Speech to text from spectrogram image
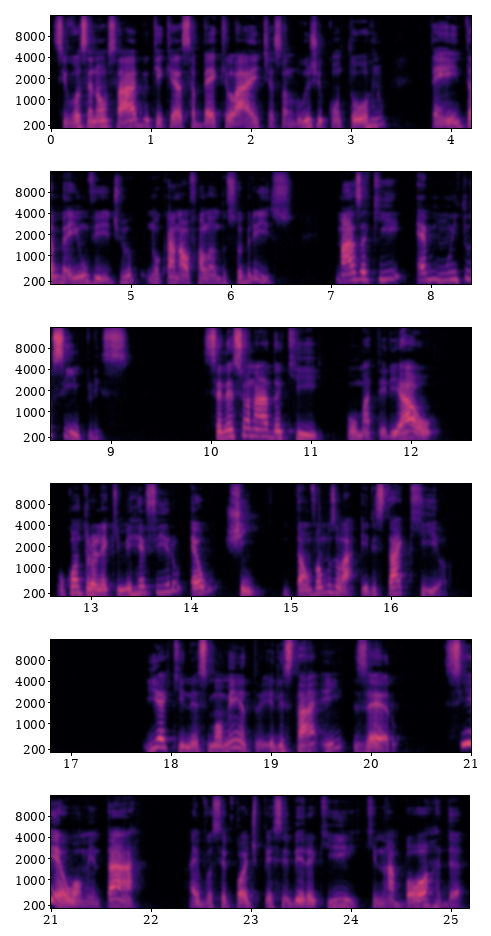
Se você não sabe o que é essa backlight, essa luz de contorno, tem também um vídeo no canal falando sobre isso. Mas aqui é muito simples. Selecionado aqui o material, o controle a que me refiro é o Shin. Então vamos lá, ele está aqui, ó. E aqui nesse momento ele está em zero. Se eu aumentar, aí você pode perceber aqui que na borda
